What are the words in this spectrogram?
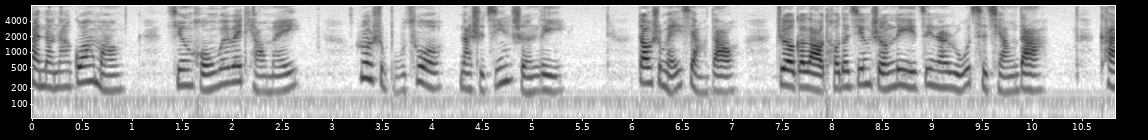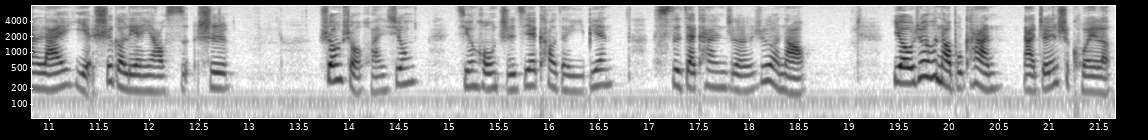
看到那光芒，惊鸿微微挑眉。若是不错，那是精神力。倒是没想到，这个老头的精神力竟然如此强大，看来也是个炼药死尸。双手环胸，惊鸿直接靠在一边，似在看着热闹。有热闹不看，那真是亏了。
